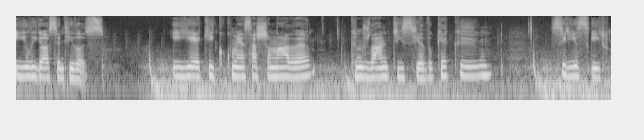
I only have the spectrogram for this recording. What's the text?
e liguei ao 112. E é aqui que começa a chamada que nos dá a notícia do que é que se iria seguir.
